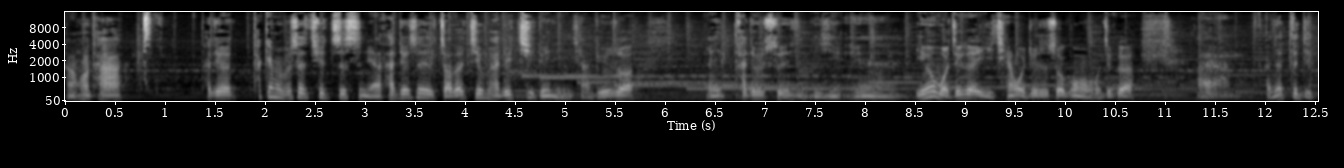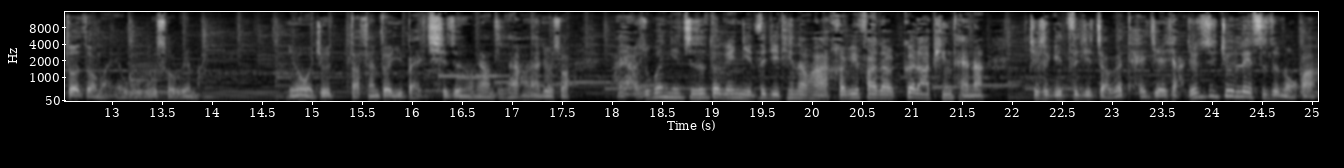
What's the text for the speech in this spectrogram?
然后他，他就他根本不是去支持你啊，他就是找到机会他就挤兑你一下。比如说，哎，他就是以嗯，因为我这个以前我就是说过，我这个，哎呀，反正自己做做嘛，也无无所谓嘛。因为我就打算做一百期这种样子。然后他就说，哎呀，如果你只是做给你自己听的话，何必发到各大平台呢？就是给自己找个台阶下，就是就类似这种话。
